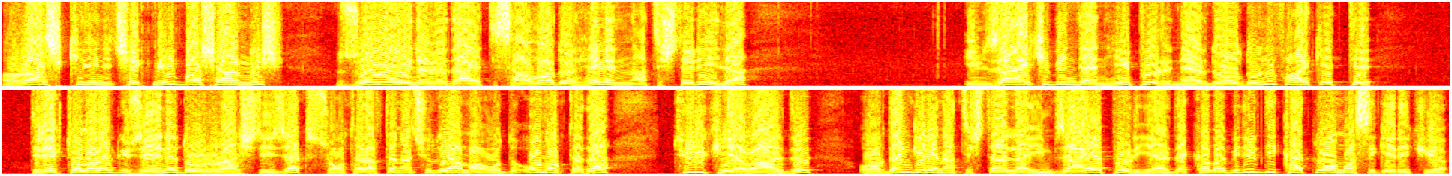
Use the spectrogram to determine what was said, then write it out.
Rush killini çekmeyi başarmış. Zor oyuna veda etti. Salvador Helen'in atışlarıyla imza ekibinden Hipper nerede olduğunu fark etti. Direkt olarak üzerine doğru rushlayacak. Sol taraftan açılıyor ama o, o noktada Türkiye vardı. Oradan gelen atışlarla imza yapır. Yerde kalabilir. Dikkatli olması gerekiyor.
